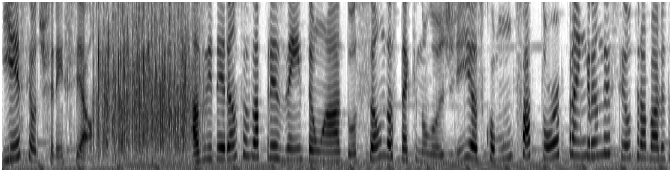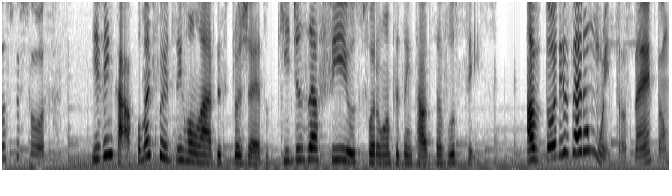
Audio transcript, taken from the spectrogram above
E esse é o diferencial. As lideranças apresentam a adoção das tecnologias como um fator para engrandecer o trabalho das pessoas. E vem cá, como é que foi o desenrolar desse projeto? Que desafios foram apresentados a vocês? As dores eram muitas, né? Então,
